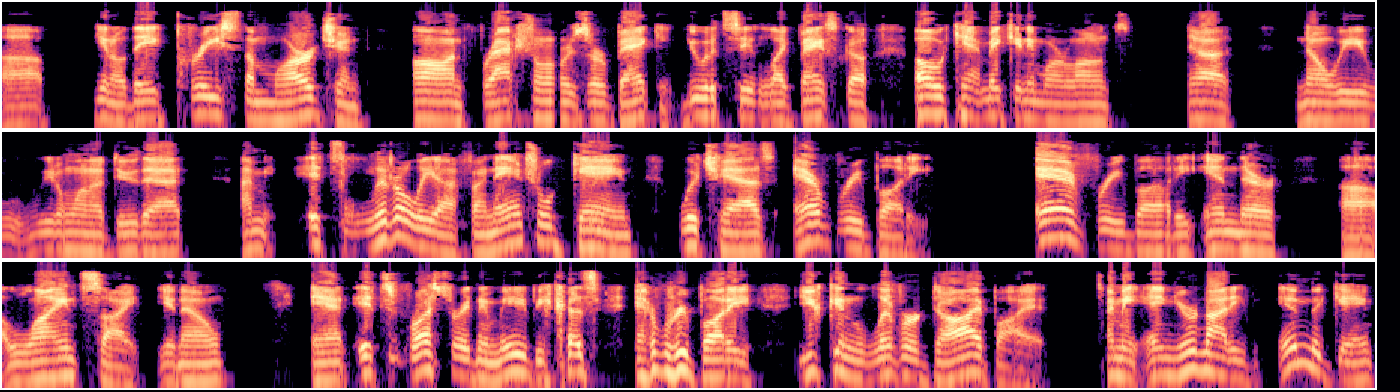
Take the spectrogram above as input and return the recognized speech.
uh, you know, they increase the margin on fractional reserve banking. You would see like banks go, oh, we can't make any more loans. Uh, no, we, we don't want to do that. I mean, it's literally a financial game which has everybody, everybody in their, uh, line sight, you know? And it's frustrating to me because everybody, you can live or die by it. I mean, and you're not even in the game,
